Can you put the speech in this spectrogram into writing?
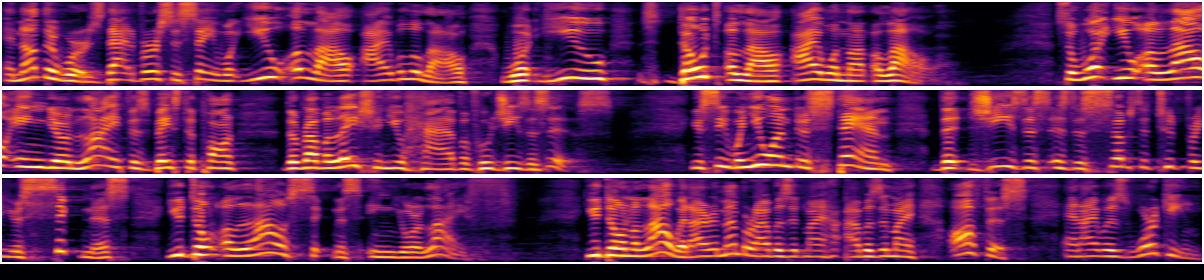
In other words, that verse is saying, What you allow, I will allow. What you don't allow, I will not allow. So what you allow in your life is based upon the revelation you have of who Jesus is. You see, when you understand that Jesus is the substitute for your sickness, you don't allow sickness in your life. You don't allow it. I remember I was at my I was in my office and I was working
